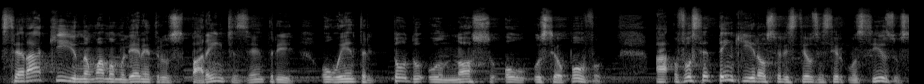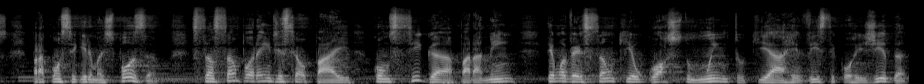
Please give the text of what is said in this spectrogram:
Será que não há uma mulher entre os parentes, entre ou entre todo o nosso ou o seu povo? Ah, você tem que ir aos filisteus incircuncisos para conseguir uma esposa? Sansão, porém, disse ao pai: Consiga para mim. Tem uma versão que eu gosto muito, que é a revista corrigida,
